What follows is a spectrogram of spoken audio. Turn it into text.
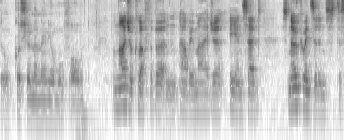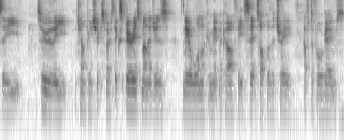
you'll cushion and then you'll move forward. Well, Nigel Clough, the Burton Albion manager, Ian said it's no coincidence to see two of the Championship's most experienced managers, Neil Warnock and Mick McCarthy, sit top of the tree after four games.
